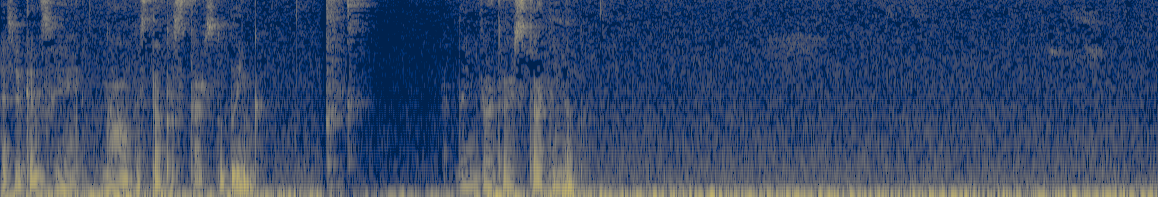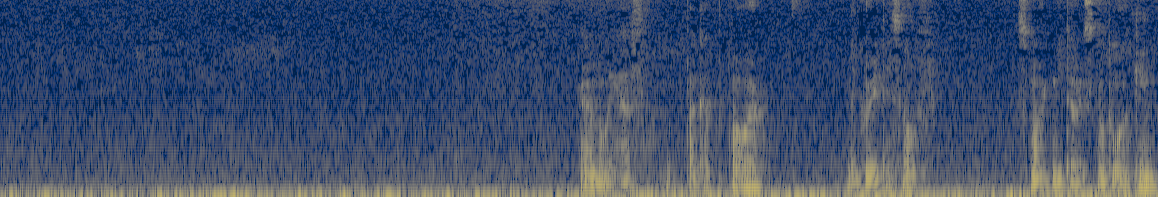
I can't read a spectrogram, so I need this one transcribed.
As you can see now the status starts to blink and the inverter is starting up. And we have backup power, the grid is off, smart meter is not working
